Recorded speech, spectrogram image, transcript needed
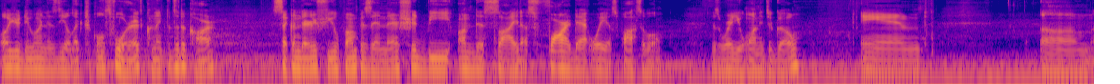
All you're doing is the electricals for it connected to the car secondary fuel pump is in there should be on this side as far that way as possible is where you want it to go. And um,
